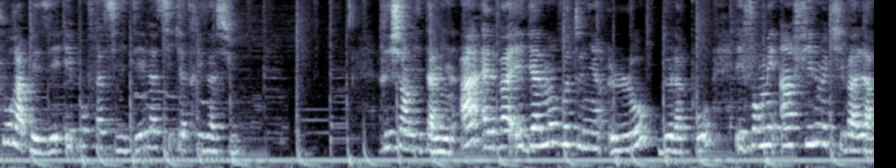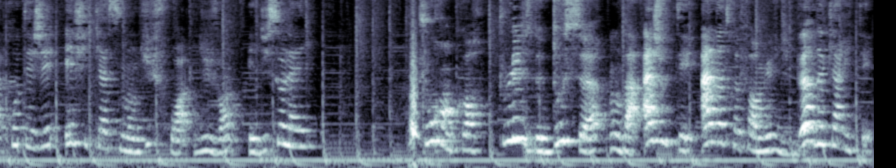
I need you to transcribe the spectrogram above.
pour apaiser et pour faciliter la cicatrisation. Riche en vitamine A, elle va également retenir l'eau de la peau et former un film qui va la protéger efficacement du froid, du vent et du soleil. Pour encore plus de douceur, on va ajouter à notre formule du beurre de karité.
